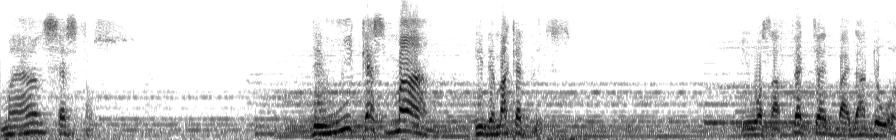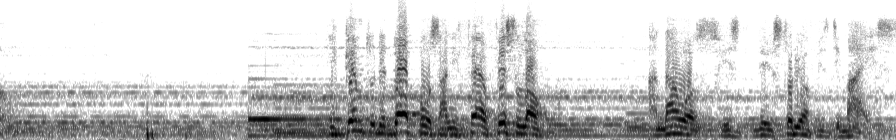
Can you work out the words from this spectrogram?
my ancestors, the meekest man in the marketplace, he was affected by that door. He came to the doorpost and he fell face long, and that was his the story of his demise.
